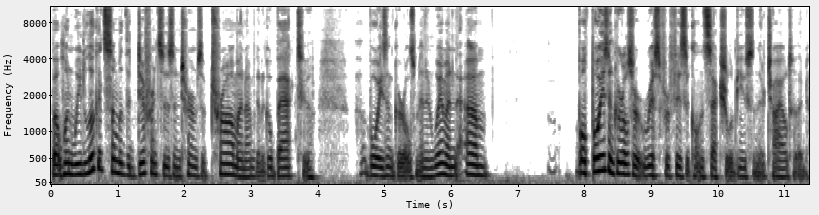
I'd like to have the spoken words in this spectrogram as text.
But when we look at some of the differences in terms of trauma, and I'm going to go back to uh, boys and girls, men and women, um, both boys and girls are at risk for physical and sexual abuse in their childhood,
